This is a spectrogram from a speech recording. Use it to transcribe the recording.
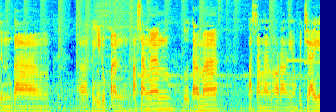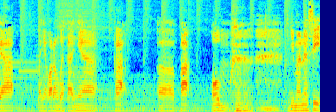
tentang uh, kehidupan pasangan, terutama pasangan orang yang percaya. Banyak orang bertanya, kak, uh, pak, om, gimana sih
